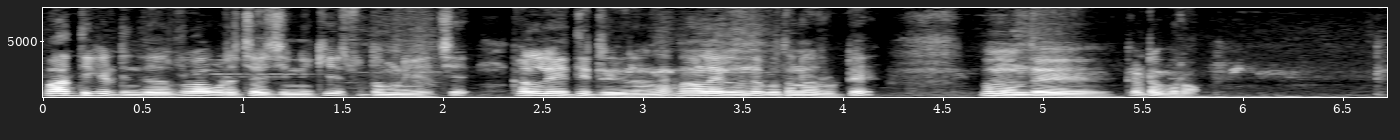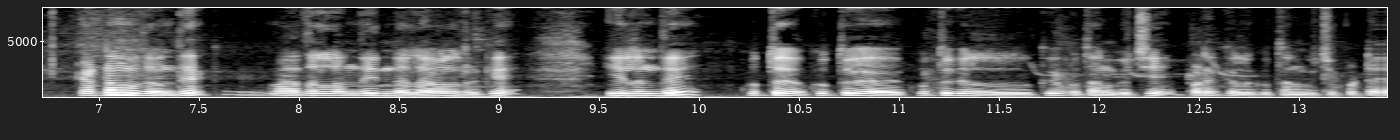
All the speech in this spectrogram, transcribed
பாத்தி கட்டி இந்த ஃபுல்லாக உடச்சாச்சு இன்றைக்கி சுத்தம் பண்ணியாச்சு. கல் ஏற்றிட்டு இருக்கிறாங்க. நாளையிலேருந்து குத்தனார் விட்டு நம்ம வந்து கட்ட போகிறோம் கட்டும்போது வந்து முதல்ல வந்து இந்த லெவல் இருக்குது இதுலேருந்து குத்து குத்து குத்துகளுக்கு குத்தான் குச்சி படுக்கைகளுக்கு குத்தான் குச்சி போட்டு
